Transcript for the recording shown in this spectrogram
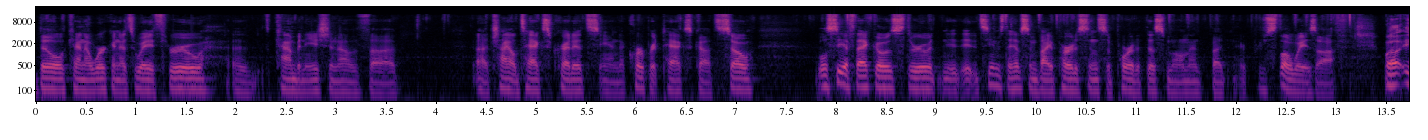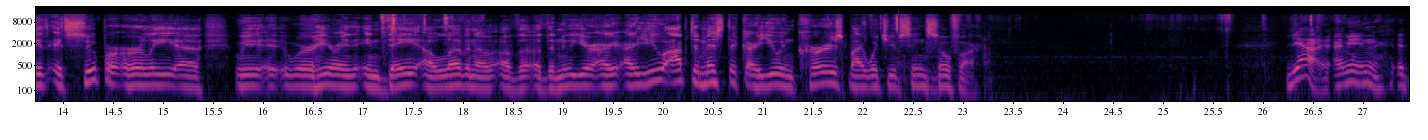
bill kind of working its way through, a combination of uh, child tax credits and corporate tax cuts. So we'll see if that goes through. It, it, it, seems to have some bipartisan support at this moment, but we're still ways off. Well, it, it's super early. Uh, we we're here in, in day eleven of, of, the of the new year. Are are you optimistic? Are you encouraged by what you've seen so far? Yeah, I mean it.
